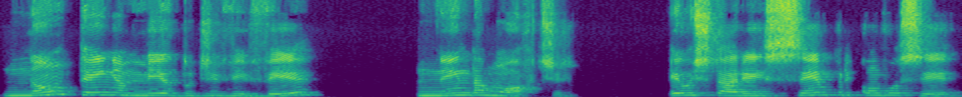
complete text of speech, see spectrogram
não tenha medo de viver nem da morte. Eu estarei sempre com você.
